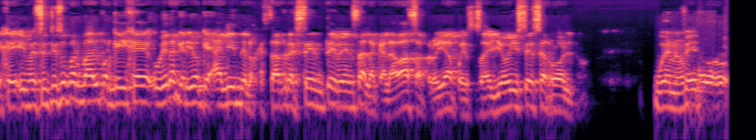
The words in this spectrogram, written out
Y me sentí súper mal porque dije, hubiera querido que alguien de los que está presente venza a la calabaza, pero ya, pues, o sea, yo hice ese rol, ¿no? Bueno. Pero,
